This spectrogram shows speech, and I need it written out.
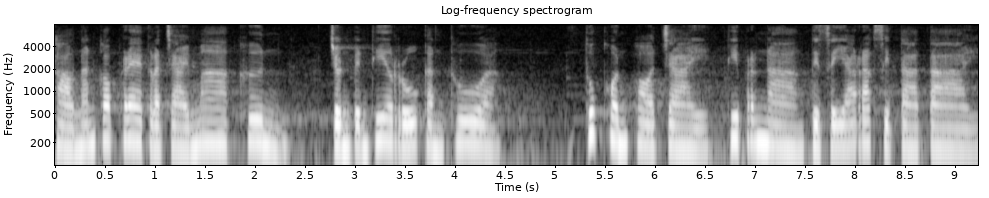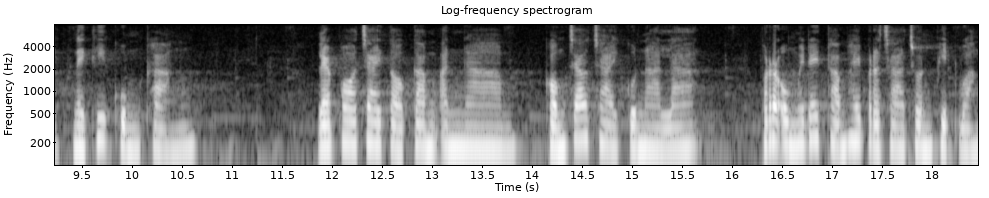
ข่าวนั้นก็แพร่กระจายมากขึ้น จนเป็นที่รู้กันทั่ว ทุกคนพอใจที่พระนางติสยรักษิตาตายในที่คุมขัง และพอใจต่อกรรมอันงามของเจ้าชายกุณาละ พระองค์ไม่ได้ทำให้ประชาชนผิดหวัง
